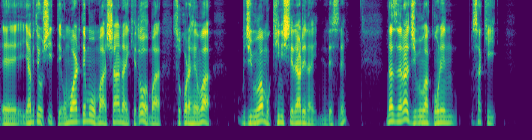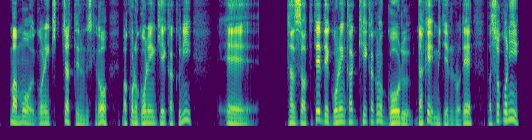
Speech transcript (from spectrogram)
えー、やめてほしいって思われても、まあ、しゃあないけど、まあ、そこら辺は、自分はもう気にしてられないんですね。なぜなら自分は5年先、まあもう5年切っちゃってるんですけど、まあ、この5年計画に、えー、携わってて、で、5年計画のゴールだけ見てるので、まあ、そこに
